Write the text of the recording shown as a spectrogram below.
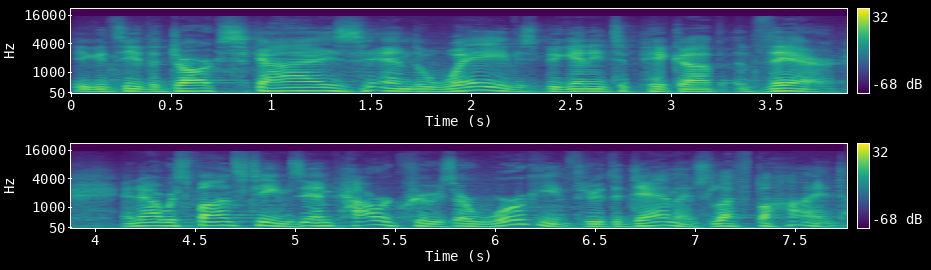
You can see the dark skies and the waves beginning to pick up there. And now response teams and power crews are working through the damage left behind.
